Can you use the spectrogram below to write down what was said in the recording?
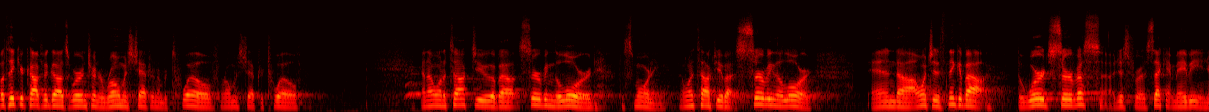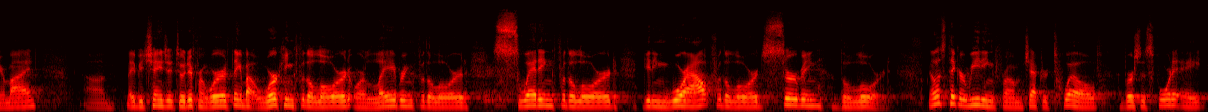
Well, take your copy of God's Word and turn to Romans chapter number 12. Romans chapter 12. And I want to talk to you about serving the Lord this morning. I want to talk to you about serving the Lord. And uh, I want you to think about the word service uh, just for a second, maybe, in your mind. Um, maybe change it to a different word. Think about working for the Lord or laboring for the Lord, sweating for the Lord, getting wore out for the Lord, serving the Lord. Now let's take a reading from chapter 12 verses 4 to 8,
